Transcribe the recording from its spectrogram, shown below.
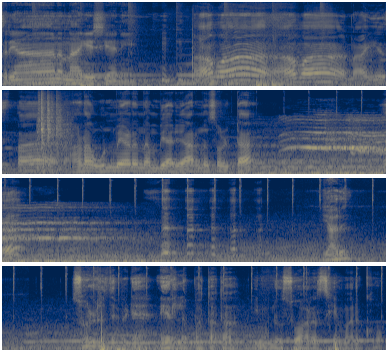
சரியான நாகேஷியா நீ. ஆமா ஆமா நாகேஷ் தான். ஆனா உண்மையான நம்பியார் யாருன்னு சொல்லிட்டா? யாரு? சொல்றதை விட நேர்ல பார்த்தா தான் இன்னும் சுவாரஸ்யமா இருக்கும்.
